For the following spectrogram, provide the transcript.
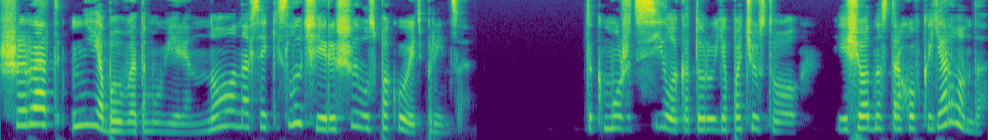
Шират не был в этом уверен, но на всякий случай решил успокоить принца. Так может, сила, которую я почувствовал, еще одна страховка Ярланда?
